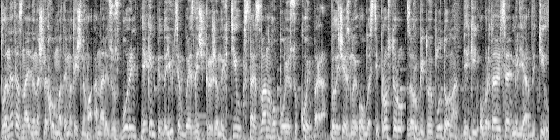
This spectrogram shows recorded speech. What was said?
Планета знайдена шляхом математичного аналізу збурень, яким піддаються безліч крижаних тіл з так званого поясу Койпера, величезної області простору за орбітою Плутона, в якій обертаються мільярди тіл.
